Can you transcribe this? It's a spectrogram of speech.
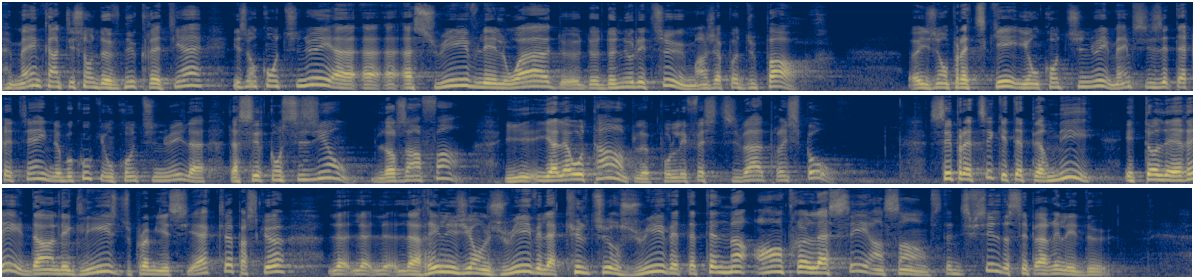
même quand ils sont devenus chrétiens, ils ont continué à, suivre les lois de, nourriture. Ne mangeaient pas du porc. Euh, ils ont pratiqué, ils ont continué, même s'ils étaient chrétiens, il y en a beaucoup qui ont continué la, circoncision de leurs enfants. Ils, ils allaient au temple pour les festivals principaux. Ces pratiques étaient permises et tolérées dans l'Église du premier siècle parce que la, religion juive et la culture juive étaient tellement entrelacées ensemble. C'était difficile de séparer les deux.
